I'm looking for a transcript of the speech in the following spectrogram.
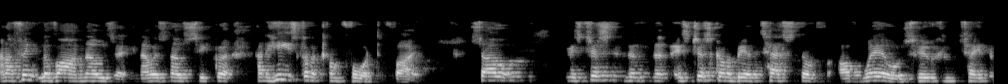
And I think Lavar knows it. You know, it's no secret, and he's going to come forward to fight. So it's just it's just going to be a test of of wills. Who can take the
